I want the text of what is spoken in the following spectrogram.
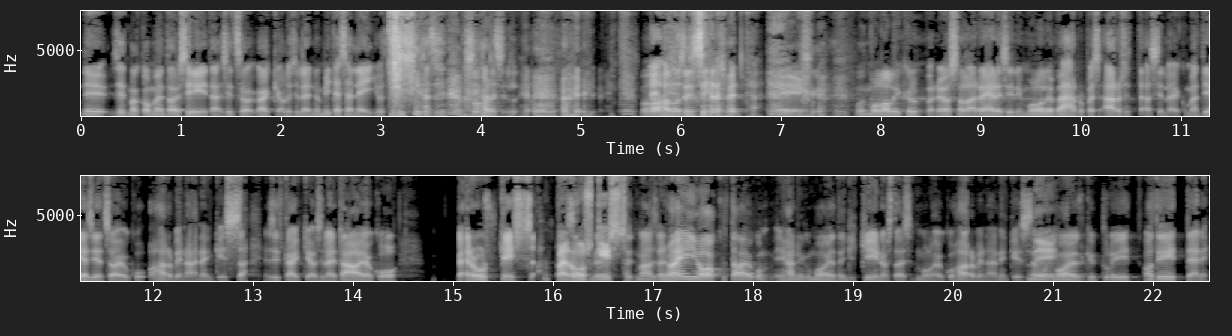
Niin sit mä kommentoin siitä, sit se kaikki oli silleen, no mitä sä leijut? Mä, silleen, no mä vaan halusin selventää. Niin. Mutta mulla oli kyllä, jos ollaan rehellisiä, niin mulla oli vähän rupes ärsyttää silleen, kun mä tiesin, että se on joku harvinainen kissa. Ja sitten kaikki on silleen, tää on joku peruskissa. Peruskissa. Sitten sit mä oon silleen, no ei oo, kun tää on joku, ihan niin kuin mua jotenkin kiinnostaa, ja sit mulla on joku harvinainen kissa. Niin. Mutta mulla jotenkin tuli, it- otin itteeni.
